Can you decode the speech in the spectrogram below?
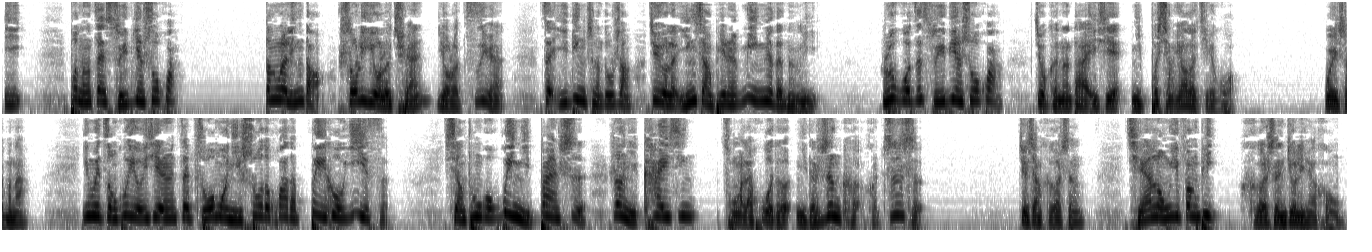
一，不能再随便说话。当了领导，手里有了权，有了资源，在一定程度上就有了影响别人命运的能力。如果再随便说话，就可能带来一些你不想要的结果。为什么呢？因为总会有一些人在琢磨你说的话的背后意思，想通过为你办事让你开心，从而来获得你的认可和支持。就像和珅，乾隆一放屁，和珅就脸红，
